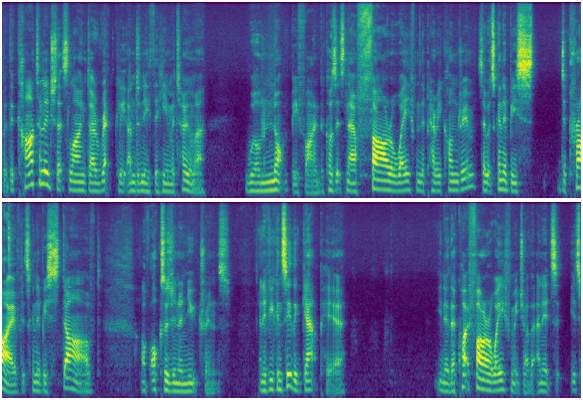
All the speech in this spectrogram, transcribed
but the cartilage that's lying directly underneath the hematoma will not be fine because it's now far away from the perichondrium. So it's going to be deprived, it's going to be starved of oxygen and nutrients. And if you can see the gap here, you know, they're quite far away from each other and it's, it's,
